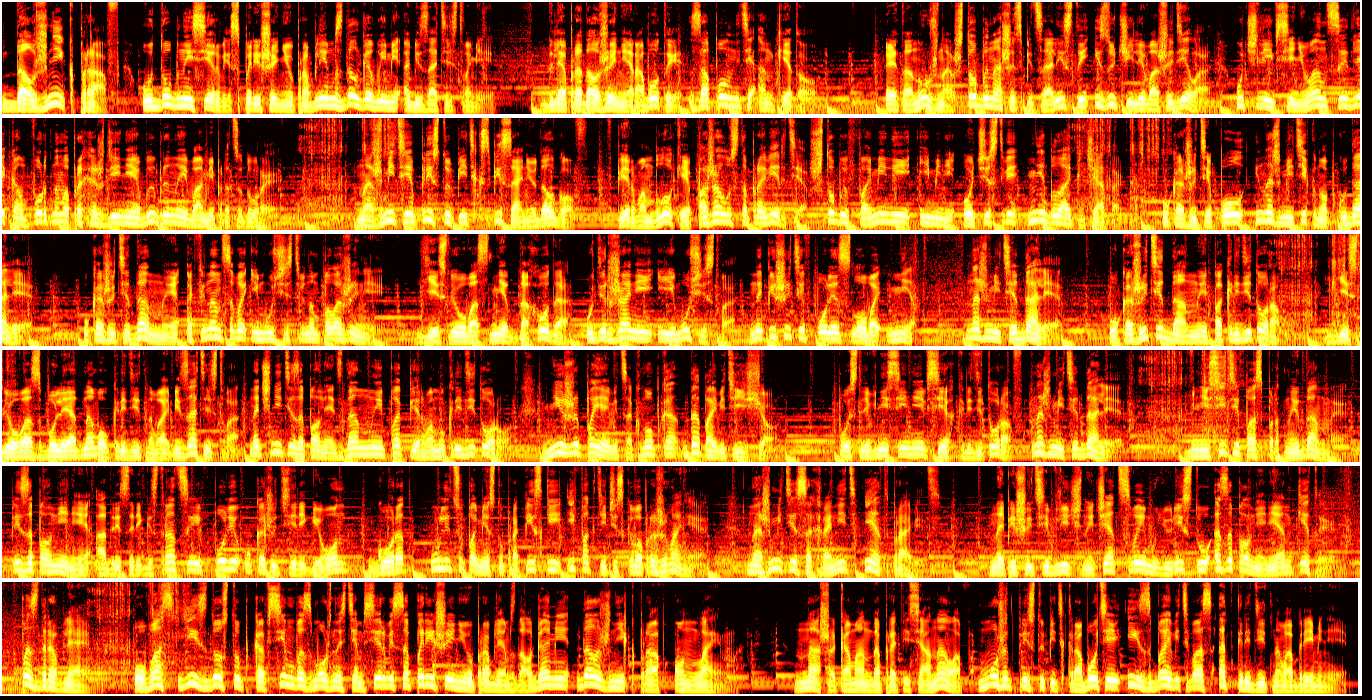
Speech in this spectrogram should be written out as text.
Должник прав – удобный сервис по решению проблем с долговыми обязательствами. Для продолжения работы заполните анкету. Это нужно, чтобы наши специалисты изучили ваше дело, учли все нюансы для комфортного прохождения выбранной вами процедуры. Нажмите «Приступить к списанию долгов». В первом блоке, пожалуйста, проверьте, чтобы в фамилии, имени, отчестве не было опечаток. Укажите пол и нажмите кнопку «Далее». Укажите данные о финансово-имущественном положении. Если у вас нет дохода, удержания и имущества, напишите в поле слово «Нет». Нажмите «Далее». Укажите данные по кредиторам. Если у вас более одного кредитного обязательства, начните заполнять данные по первому кредитору. Ниже появится кнопка «Добавить еще». После внесения всех кредиторов нажмите «Далее». Внесите паспортные данные. При заполнении адреса регистрации в поле укажите регион, город, улицу по месту прописки и фактического проживания. Нажмите «Сохранить» и «Отправить». Напишите в личный чат своему юристу о заполнении анкеты. Поздравляем! У вас есть доступ ко всем возможностям сервиса по решению проблем с долгами «Должник прав онлайн». Наша команда профессионалов может приступить к работе и избавить вас от кредитного бремени.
